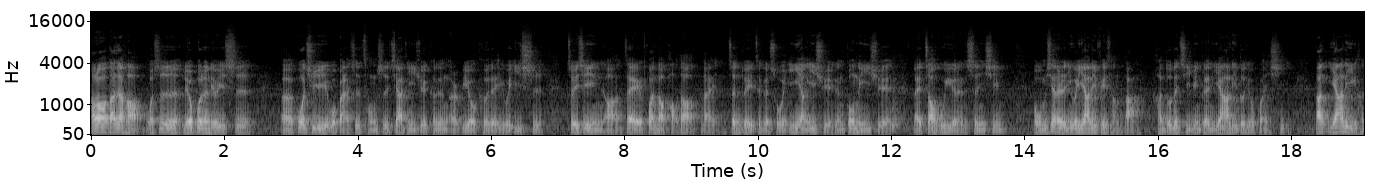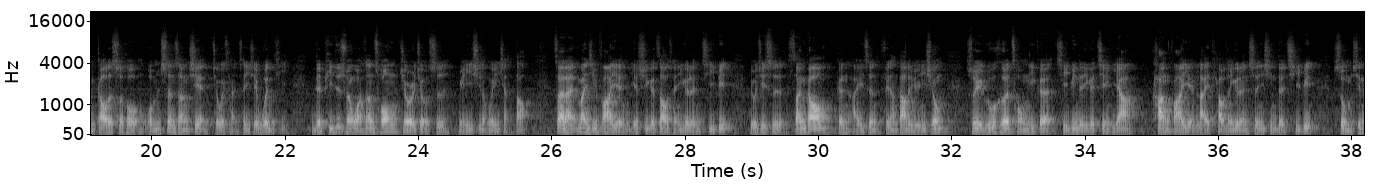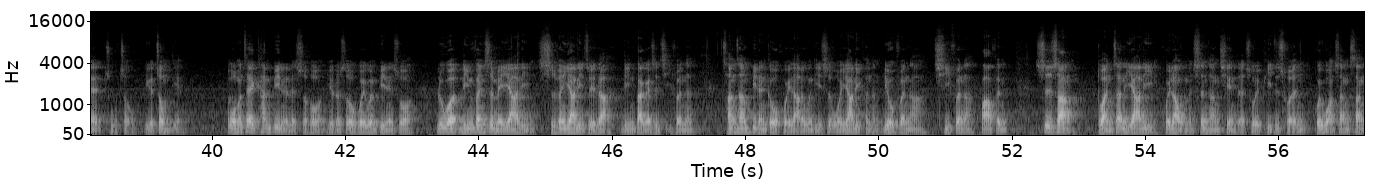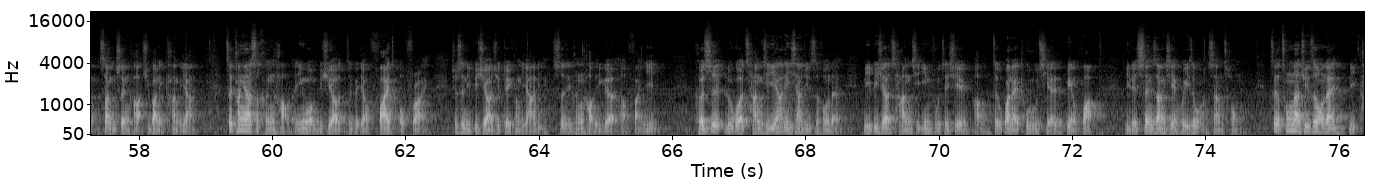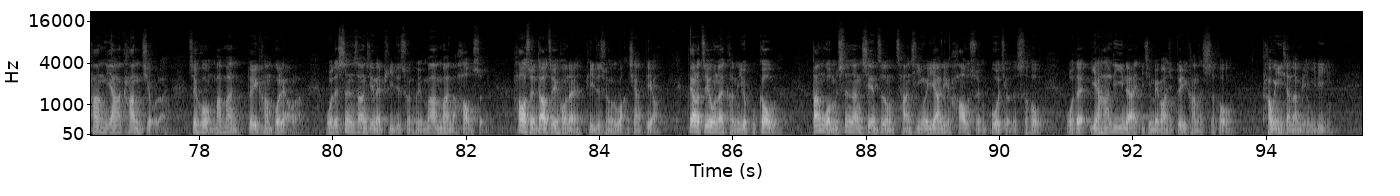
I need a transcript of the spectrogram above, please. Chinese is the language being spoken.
Hello，大家好，我是刘伯伦刘医师。呃，过去我本来是从事家庭医学科跟耳鼻喉科的一位医师，最近啊，在换到跑道来针对这个所谓营养医学跟功能医学来照顾一个人的身心。我们现在人因为压力非常大，很多的疾病跟压力都有关系。当压力很高的时候，我们肾上腺就会产生一些问题，你的皮质醇往上冲，久而久之，免疫系统会影响到。再来，慢性发炎也是一个造成一个人疾病，尤其是三高跟癌症非常大的元凶。所以，如何从一个疾病的一个减压、抗发炎来调整一个人身心的疾病，是我们现在主轴一个重点。我们在看病人的时候，有的时候会问病人说：如果零分是没压力，十分压力最大，零大概是几分呢？常常病人给我回答的问题是我压力可能六分啊、七分啊、八分。事实上，短暂的压力会让我们肾上腺的所谓皮质醇会往上上上升，好去帮你抗压。这抗压是很好的，因为我们必须要这个叫 fight or fly，就是你必须要去对抗压力，是一个很好的一个啊反应。可是如果长期压力下去之后呢，你必须要长期应付这些啊这个外来突如其来的变化，你的肾上腺会一直往上冲。这个冲上去之后呢，你抗压抗久了，最后慢慢对抗不了了，我的肾上腺的皮质醇会慢慢的耗损，耗损到最后呢，皮质醇会往下掉，掉到最后呢，可能又不够了。当我们肾上腺这种长期因为压力耗损过久的时候，我的压力呢已经没办法去对抗的时候，它会影响到免疫力。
